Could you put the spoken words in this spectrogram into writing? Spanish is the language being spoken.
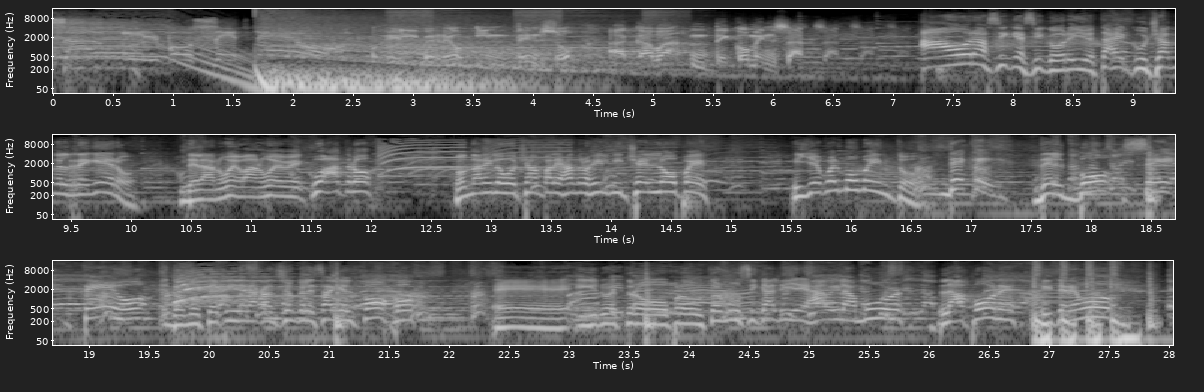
El boceteo. El berreo intenso acaba de comenzar. Ahora sí que sí, Corillo. Estás escuchando el reguero de la nueva 94 con Danilo Bochampa, Alejandro Gil, Michelle López. Y llegó el momento ¿De qué? del boceteo, donde usted pide la canción que le salga el fojo. eh, y nuestro productor musical DJ Javi Lamour la pone. Y tenemos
